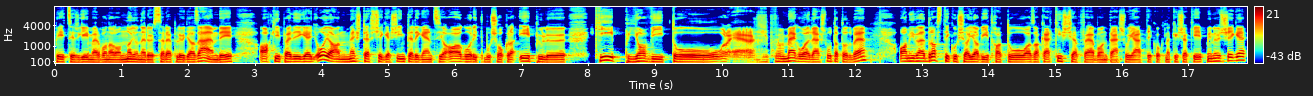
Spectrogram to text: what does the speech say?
PC-s gamer vonalon nagyon erős szereplő, ugye az AMD, aki pedig egy olyan mesterséges intelligencia algoritmusokra épülő képjavító megoldást mutatott be, amivel drasztikusan javítható az akár kisebb felbontású játékoknak is a képminősége.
